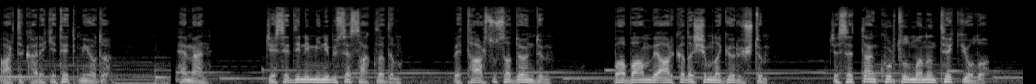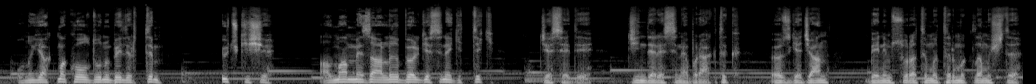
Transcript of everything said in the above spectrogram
Artık hareket etmiyordu. Hemen cesedini minibüse sakladım ve Tarsus'a döndüm. Babam ve arkadaşımla görüştüm. Cesetten kurtulmanın tek yolu onu yakmak olduğunu belirttim. Üç kişi Alman mezarlığı bölgesine gittik. Cesedi cinderesine bıraktık. Özgecan benim suratımı tırmıklamıştı.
